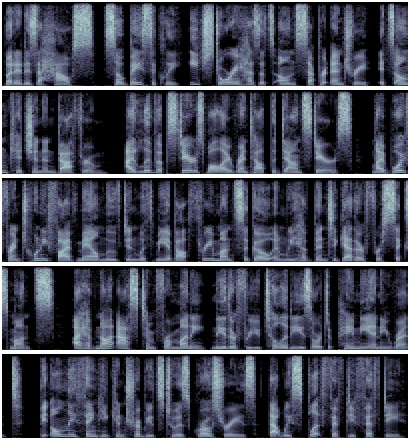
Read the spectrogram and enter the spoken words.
But it is a house. So basically, each story has its own separate entry, its own kitchen and bathroom. I live upstairs while I rent out the downstairs. My boyfriend 25 male moved in with me about 3 months ago and we have been together for 6 months. I have not asked him for money, neither for utilities or to pay me any rent. The only thing he contributes to is groceries, that we split 50-50.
